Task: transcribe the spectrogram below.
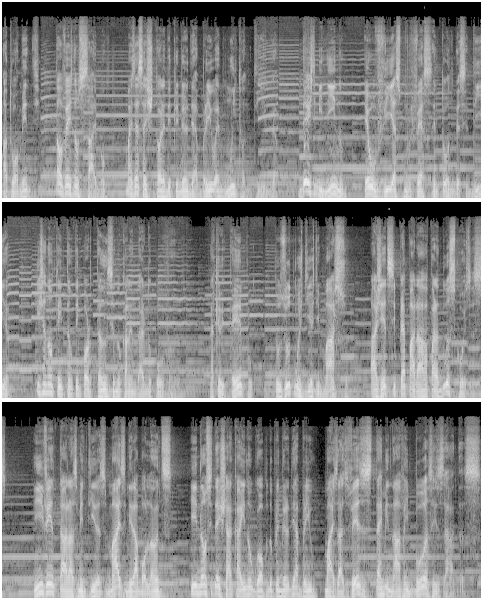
atualmente talvez não saibam, mas essa história de 1 de abril é muito antiga. Desde menino, eu ouvi as conversas em torno desse dia que já não tem tanta importância no calendário do povão. Naquele tempo, nos últimos dias de março, a gente se preparava para duas coisas: inventar as mentiras mais mirabolantes e não se deixar cair no golpe do primeiro de abril, mas às vezes terminava em boas risadas.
